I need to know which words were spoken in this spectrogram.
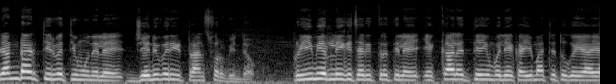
രണ്ടായിരത്തി ഇരുപത്തി മൂന്നിലെ ജനുവരി ട്രാൻസ്ഫർ വിൻഡോ. പ്രീമിയർ ലീഗ് ചരിത്രത്തിലെ എക്കാലത്തെയും വലിയ കൈമാറ്റ തുകയായ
